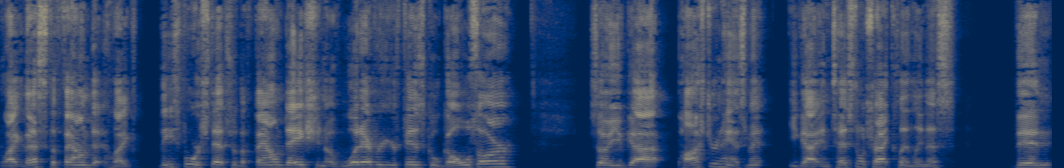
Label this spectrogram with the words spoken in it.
like that's the found like these four steps are the foundation of whatever your physical goals are so you've got posture enhancement you got intestinal tract cleanliness then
